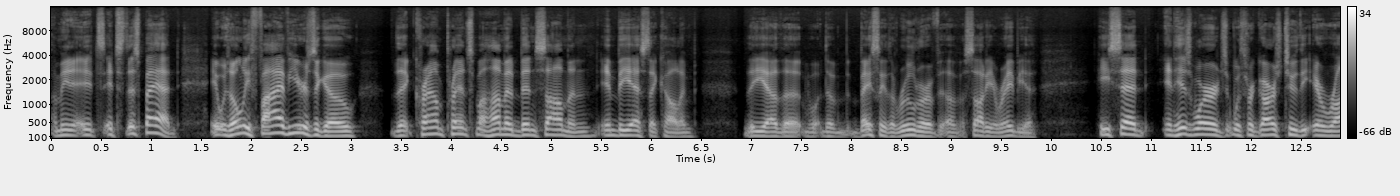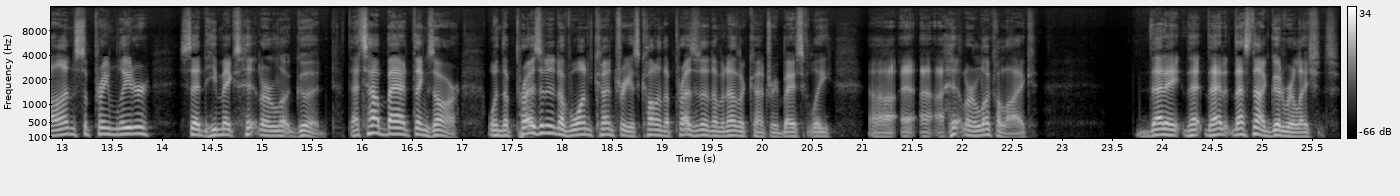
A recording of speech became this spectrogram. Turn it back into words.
I mean, it's it's this bad. It was only five years ago that Crown Prince Mohammed bin Salman, MBS they call him, the uh, the the basically the ruler of, of Saudi Arabia, he said in his words with regards to the Iran supreme leader, said he makes Hitler look good. That's how bad things are. When the president of one country is calling the president of another country basically uh, a, a Hitler lookalike, that ain't that that that's not good relations.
